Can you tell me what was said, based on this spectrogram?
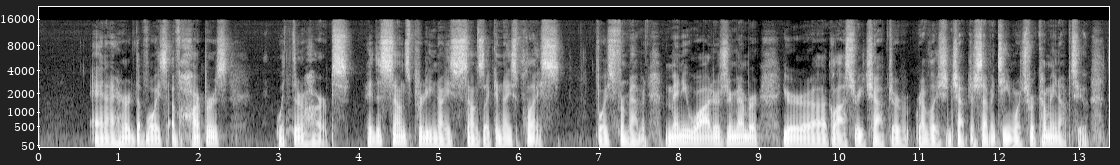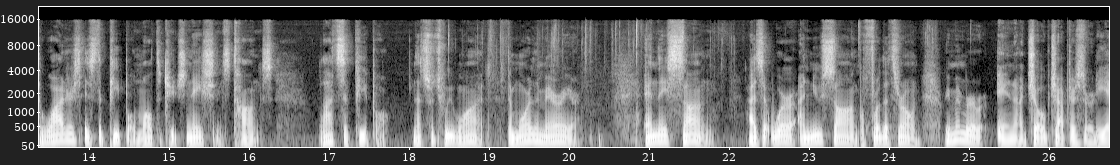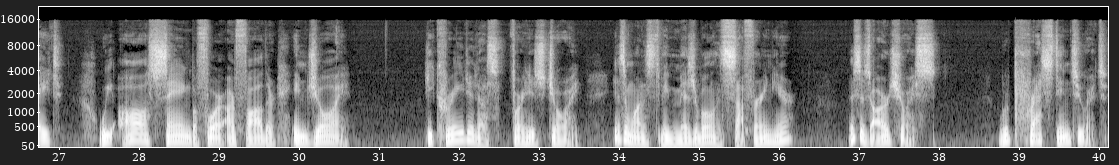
And I heard the voice of harpers with their harps. Hey, this sounds pretty nice. Sounds like a nice place voice from heaven. Many waters. Remember your uh, glossary chapter, Revelation chapter 17, which we're coming up to. The waters is the people, multitudes, nations, tongues, lots of people. And that's what we want. The more the merrier. And they sung, as it were, a new song before the throne. Remember in uh, Job chapter 38, we all sang before our Father in joy. He created us for His joy. He doesn't want us to be miserable and suffering here. This is our choice. We're pressed into it.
